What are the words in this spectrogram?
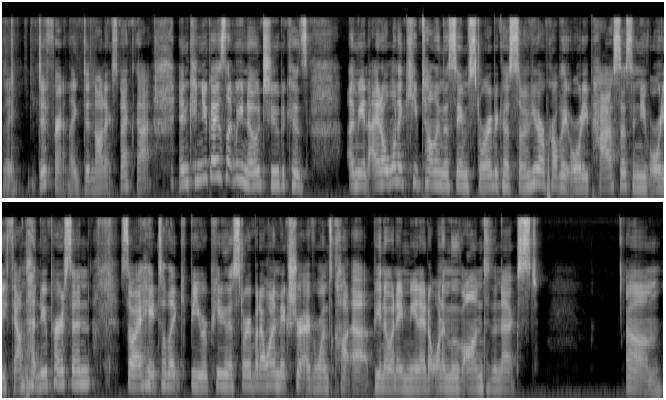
like different. Like did not expect that. And can you guys let me know too because I mean, I don't want to keep telling the same story because some of you are probably already past this and you've already found that new person. So I hate to like be repeating the story, but I want to make sure everyone's caught up. You know what I mean? I don't want to move on to the next. Um,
